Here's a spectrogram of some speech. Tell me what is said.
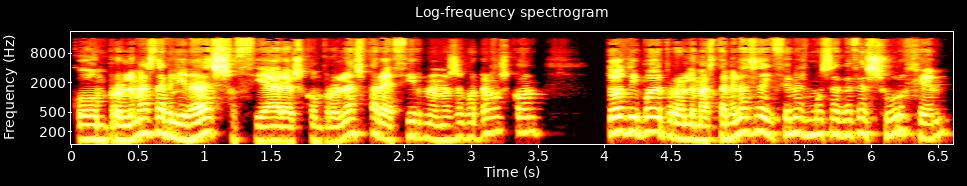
con problemas de habilidades sociales, con problemas para decirnos, nos encontramos con todo tipo de problemas. También las adicciones muchas veces surgen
